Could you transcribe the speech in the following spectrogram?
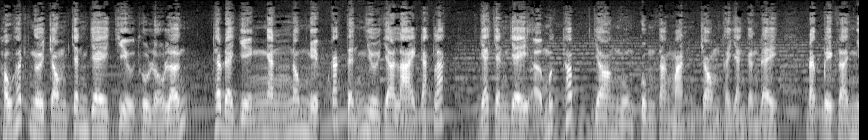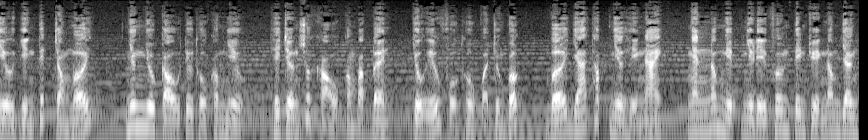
hầu hết người trồng chanh dây chịu thua lỗ lớn. Theo đại diện ngành nông nghiệp các tỉnh như Gia Lai, Đắk Lắk, giá chanh dây ở mức thấp do nguồn cung tăng mạnh trong thời gian gần đây, đặc biệt là nhiều diện tích trồng mới nhưng nhu cầu tiêu thụ không nhiều. Thị trường xuất khẩu còn bấp bênh, chủ yếu phụ thuộc vào Trung Quốc. Với giá thấp như hiện nay, ngành nông nghiệp nhiều địa phương tuyên truyền nông dân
